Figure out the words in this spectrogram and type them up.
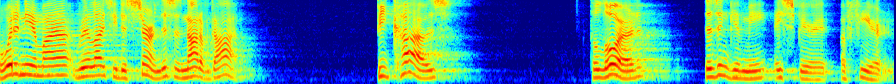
But what did Nehemiah realize? He discerned this is not of God. Because the Lord doesn't give me a spirit of fear.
